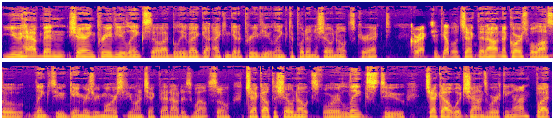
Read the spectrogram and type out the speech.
you have been sharing preview links, so I believe I got I can get a preview link to put in the show notes. Correct? Correct. For Yep. to check that out. And of course, we'll also link to Gamer's Remorse if you want to check that out as well. So check out the show notes for links to check out what Sean's working on. But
